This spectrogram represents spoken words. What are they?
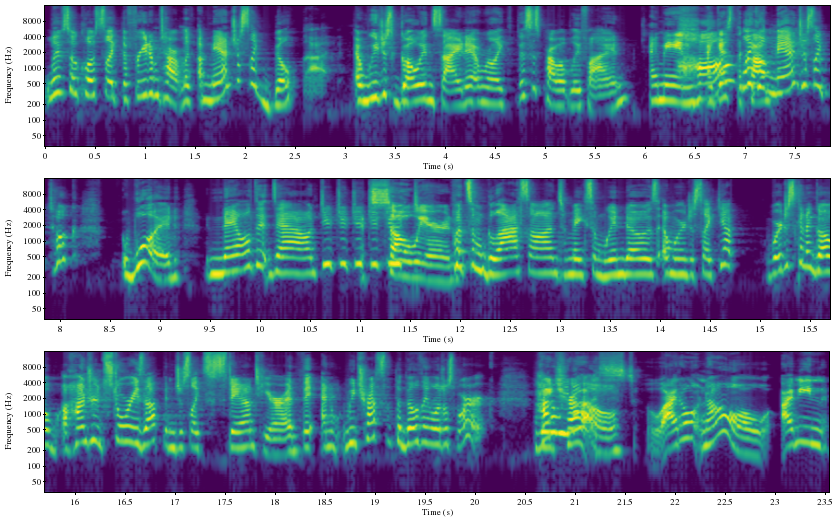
live so close to like the Freedom Tower, like a man just like built that. And we just go inside it and we're like, this is probably fine. I mean, Huh? I guess the like com- a man just like took wood, nailed it down, do do do do so do, weird. Put some glass on to make some windows, and we're just like, yep, we're just gonna go a hundred stories up and just like stand here, and th- and we trust that the building will just work. How we do we know? trust. I don't know. I mean,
